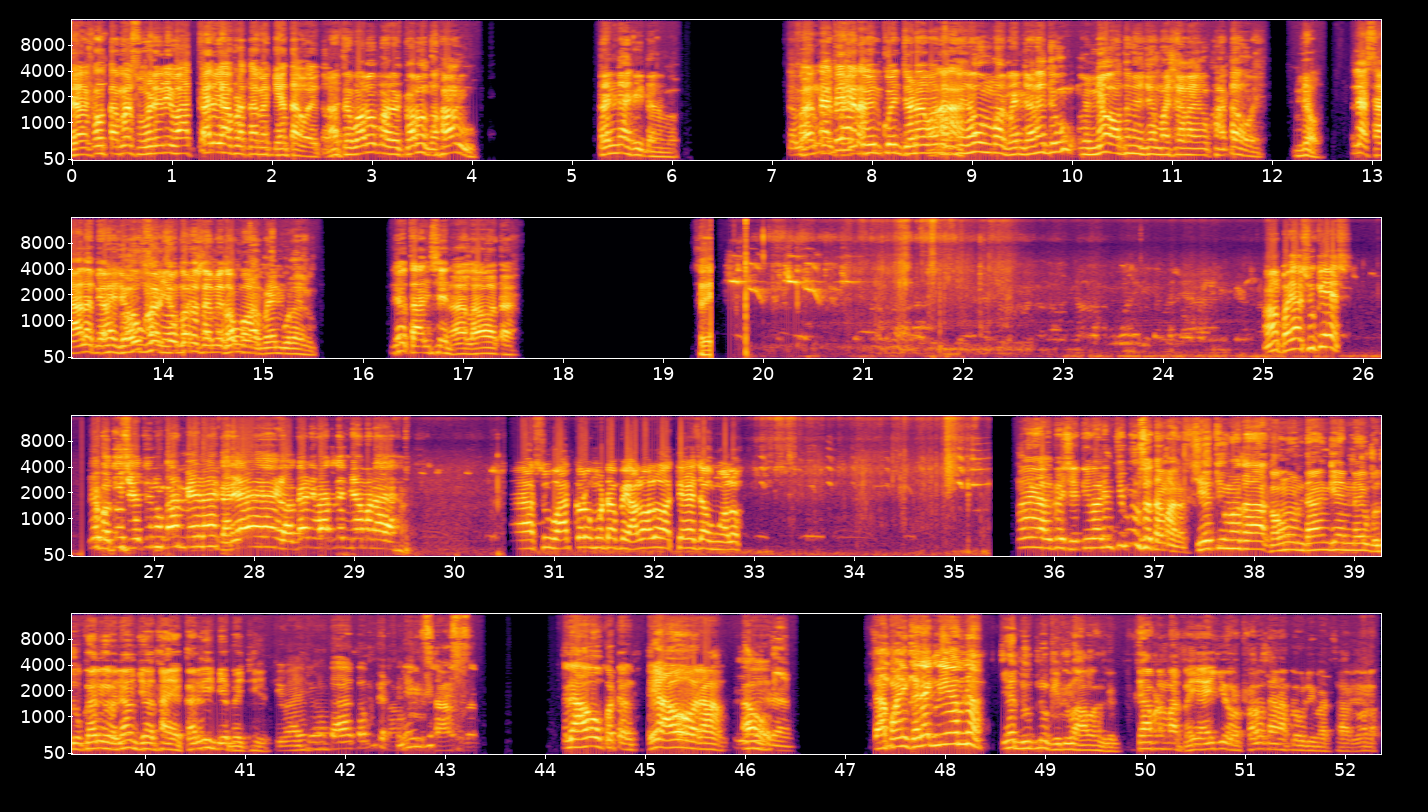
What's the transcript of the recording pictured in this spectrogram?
ત્યારે કહું તમે છોડીની વાત કરવી આપડે તમે કેતા હોય તો. હા બરોબર કરો તો સારું. કરી નાખી તમે. કોઈ ભાઈ કોઈને જણાવવાનું? આપણે જાઓ, મારા ભાઈને જણાવી દઉં લ્યો તમે જે મસાલા ખાતા હોય. લ્યો. એટલે સાલા બે બહુ ખર્ચો કરો તમે તો મારા ભાઈને લ્યો તાનસેન હા લાવો તા હા ભૈયા શું કેસ? એ બધું શેતીનું કામ મેં ના ઘરે આયા, લગાની વાત લઈને મેં મનાયા આ શું વાત કરો મોટા ભાઈ? હાલો હાલો અત્યારે જાઉં હું હાલો. ખેતીવાડી કેમનું છે તમારે? શેતીમાં તો આ ઘઉં ડાંગી ને એવું બધું કર્યું હોય. જે થાય કરવી બે ભાઈ એટલે આવો પટેલ. એ આવો રામ. આવો. ચા પાણી કરે કે નહીં એમને? જે દૂધનું કીધું આવો છે. તે મારા ભાઈ આવી ગયો. કરો તાને આપડે ઓલી વાત સારું. હાલો.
